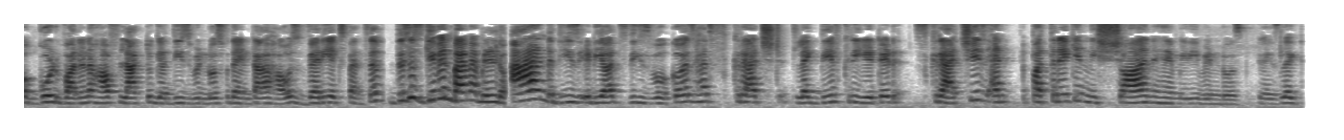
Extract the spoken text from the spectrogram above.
a good one and a half lakh to get these windows for the entire house. Very expensive. This is given by my builder. And these idiots, these workers have scratched it. Like they've created scratches and patre ke nishan hai meri windows. Guys, like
